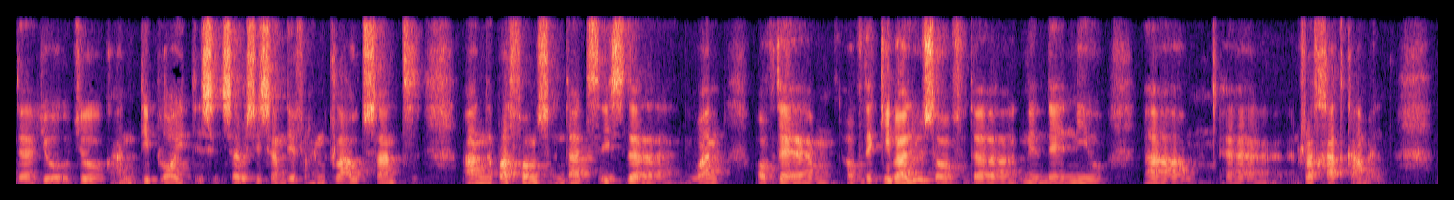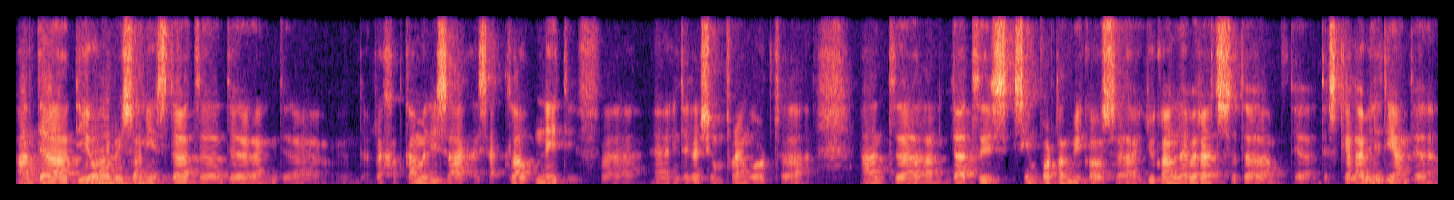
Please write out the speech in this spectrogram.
the you you can deploy these services on different clouds and and platforms, and that is the one of the um, of the key values of the the new um, uh, Red Hat Camel. And uh, the other reason is that uh, the, the Red Hat Camel is a, is a cloud native uh, uh, integration framework. Uh, and uh, that is, is, important because uh, you can leverage the, the, the, scalability and the,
